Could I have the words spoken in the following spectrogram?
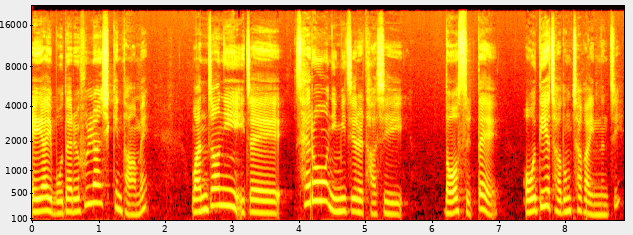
AI 모델을 훈련시킨 다음에 완전히 이제 새로운 이미지를 다시 넣었을 때 어디에 자동차가 있는지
